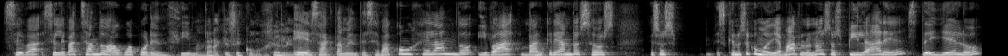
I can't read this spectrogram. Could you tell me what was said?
se, va, se le va echando agua por encima. Para que se congele. ¿no? Exactamente, se va congelando y va, van creando esos, esos, es que no sé cómo llamarlo, ¿no? Esos pilares de hielo,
